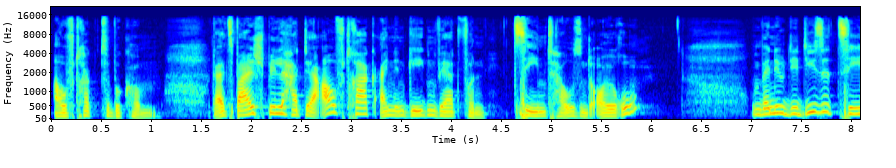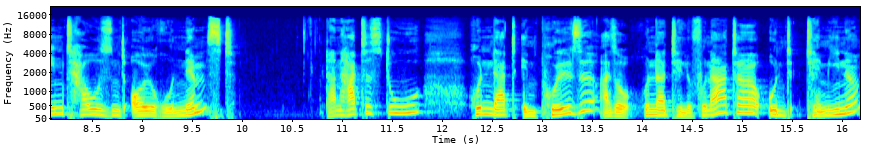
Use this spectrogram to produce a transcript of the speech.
Auftrag zu bekommen. Und als Beispiel hat der Auftrag einen Gegenwert von 10.000 Euro. Und wenn du dir diese 10.000 Euro nimmst, dann hattest du 100 Impulse, also 100 Telefonate und Termine.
